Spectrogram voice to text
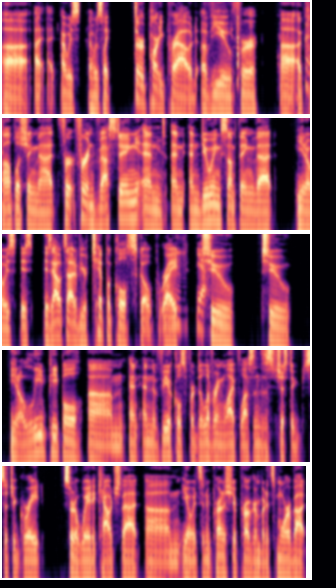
uh, I, I was, I was like third party proud of you for, uh, accomplishing that, for, for investing and, and, and doing something that, you know, is, is, is outside of your typical scope, right? Mm-hmm. Yeah. To, to, you know, lead people, um, and, and the vehicles for delivering life lessons is just a, such a great sort of way to couch that. Um, you know, it's an apprenticeship program, but it's more about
